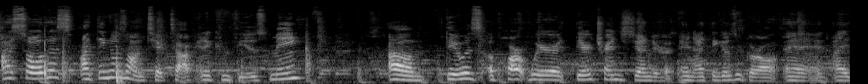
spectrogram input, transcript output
I saw this I think it was on TikTok and it confused me. Um there was a part where they're transgender and I think it was a girl and I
